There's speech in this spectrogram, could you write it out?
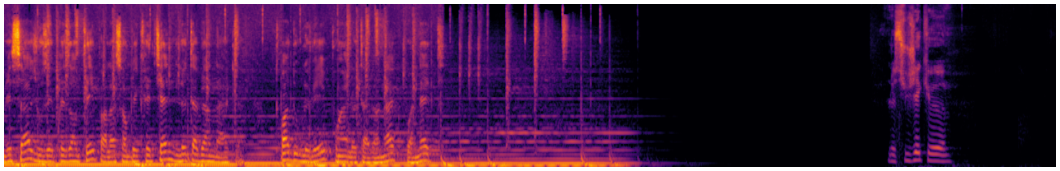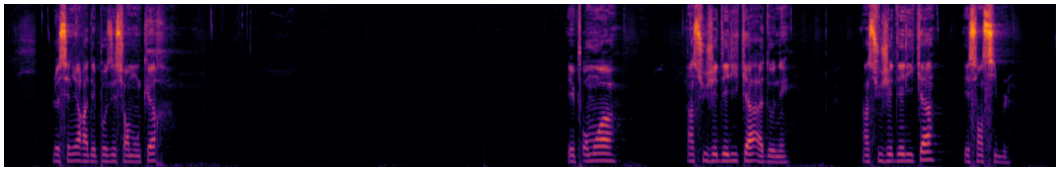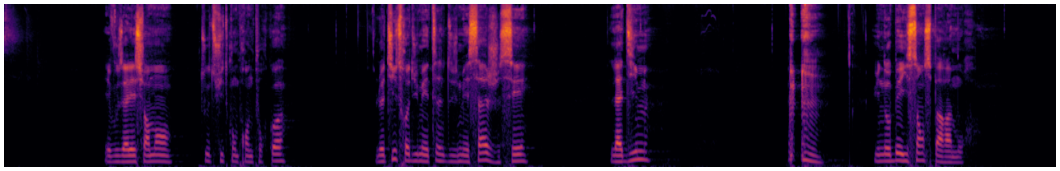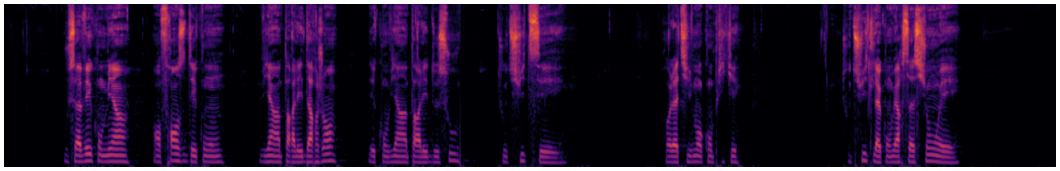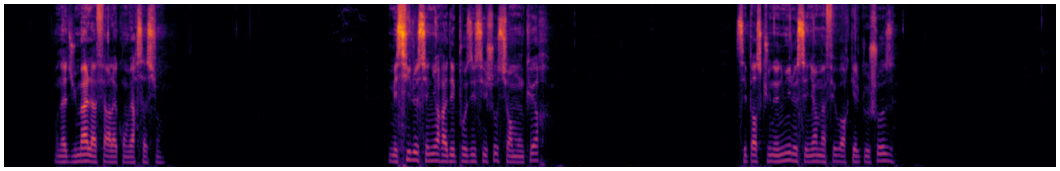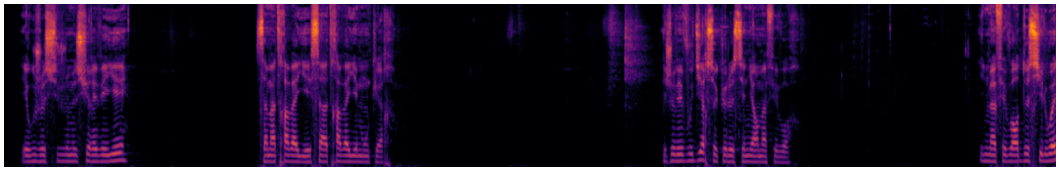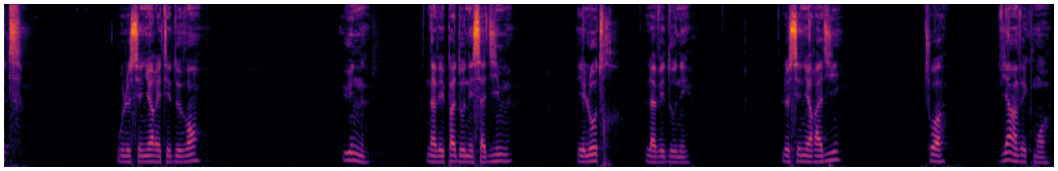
message vous est présenté par l'Assemblée chrétienne Le Tabernacle. www.letabernacle.net Le sujet que le Seigneur a déposé sur mon cœur, est pour moi un sujet délicat à donner, un sujet délicat et sensible. Et vous allez sûrement tout de suite comprendre pourquoi. Le titre du, message, c'est La dîme, une obéissance par amour. Vous savez combien en France, dès qu'on vient à parler d'argent, dès qu'on vient à parler de sous, tout de suite c'est relativement compliqué. Tout de suite la conversation est... On a du mal à faire la conversation. Mais si le Seigneur a déposé ces choses sur mon cœur, c'est parce qu'une nuit, le Seigneur m'a fait voir quelque chose, et où je, me suis réveillé, ça m'a travaillé, ça a travaillé mon cœur. Et je vais vous dire ce que le Seigneur m'a fait voir. Il m'a fait voir deux silhouettes où le Seigneur était devant. Une n'avait pas donné sa dîme et l'autre l'avait donné. Le Seigneur a dit, Toi, viens avec moi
